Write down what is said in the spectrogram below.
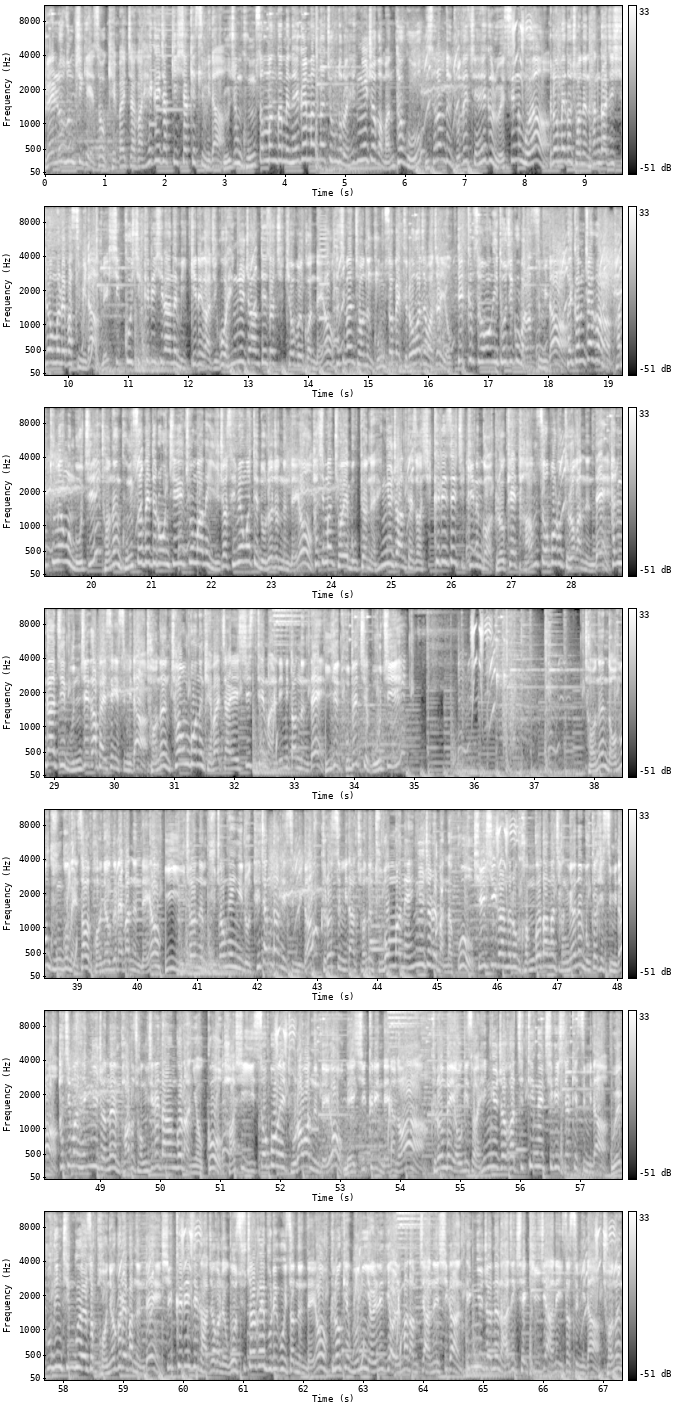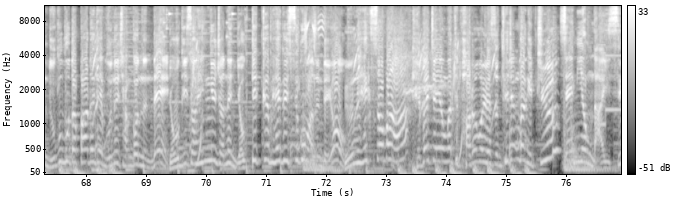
브렐로 훔치기에서 개발자가 핵을 잡기 시작했습니다. 요즘 공선만 가면 핵을 만날 정도로 핵 유저가 많다고? 이 사람들 도대체 핵을 왜 쓰는 거야? 그럼에도 저는 한 가지 실험을 해봤습니다. 멕시코 시크릿이라는 미끼를 가지고 핵 유저한테서 지켜볼 건데요. 하지만 저는 공섭에 들어가자마자 역대급 상황이 터지고 말았습니다. 아이 깜짝아 반투명은 뭐지? 저는 공섭에 들어온 지 1초 만에 유저 3명한테 노려졌는데요. 하지만 저의 목표는 핵 유저한테서 시크릿을 지키는 것. 그렇게 다음 서버로 들어갔는데 한 가지 문제가 발생 했습니다. 저는 처음 보는 개발자의 시스템 알림이 떴는데 이게 도대체 뭐지? 저는 너무 궁금해서 번역을 해봤는데요. 이 유저는 부정행위로 퇴장당했습니다. 그렇습니다. 저는 두 번 만에 핵유저를 만났고 실시간으로 검거당한 장면을 목격했습니다. 하지만 핵유저는 바로 정지를 당한 건 아니었고 다시 이 서버에 돌아왔는데요. 내 시크릿 내려놔. 그런데 여기서 핵유저가 채팅을 치기 시작했습니다. 외국인 친구여서 번역을 해봤는데 시크릿을 가져가려고 수작을 부리고 있었는데요. 그렇게 문이 열리기 얼마 남지 않은 시간 핵유저는 아직 제 기지 안에 있었습니다. 저는 누구 보다 빠르게 문을 잠궜는데 여기서 핵유저는 역대급 핵을 쓰고 마는데요. 응 핵 써봐. 개발자 형한테 바로 걸려서 퇴장당했쥬? 세미 형 나이스.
